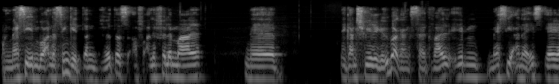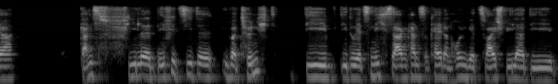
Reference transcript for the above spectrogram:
und Messi eben woanders hingeht, dann wird das auf alle Fälle mal eine, eine ganz schwierige Übergangszeit, weil eben Messi einer ist, der ja ganz viele Defizite übertüncht, die, die du jetzt nicht sagen kannst, okay, dann holen wir zwei Spieler, die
